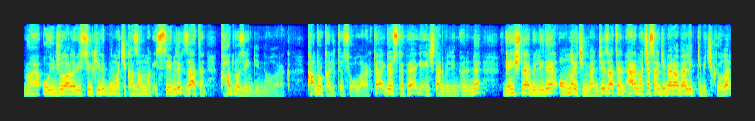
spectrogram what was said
Evet. Oyuncular da bir silkinip bu maçı kazanmak isteyebilir. Zaten kadro zenginliği olarak, kadro kalitesi olarak da Göztepe Gençler Birliği'nin önünde. Gençler Birliği de onlar için bence zaten her maça sanki beraberlik gibi çıkıyorlar.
